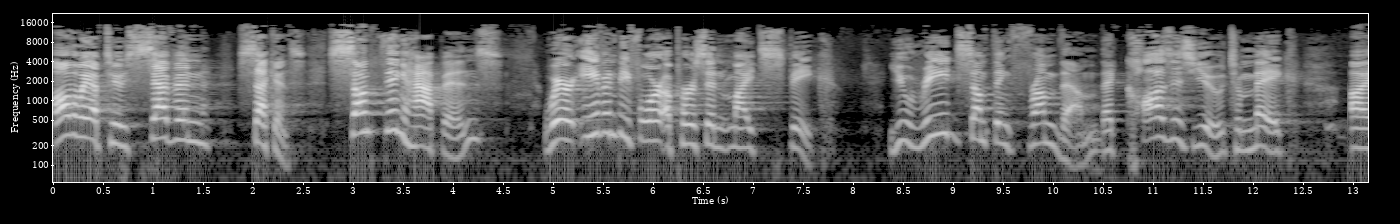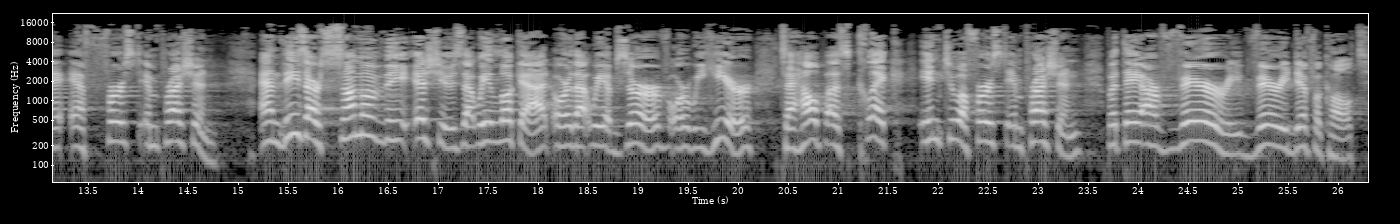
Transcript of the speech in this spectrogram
all the way up to seven seconds. Something happens where even before a person might speak, you read something from them that causes you to make a, a, first impression. And these are some of the issues that we look at or that we observe or we hear to help us click into a first impression, but they are very, very difficult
